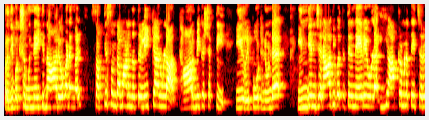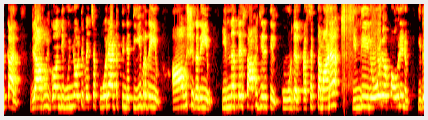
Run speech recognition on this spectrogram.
പ്രതിപക്ഷം ഉന്നയിക്കുന്ന ആരോപണങ്ങൾ സത്യസന്ധമാണെന്ന് തെളിയിക്കാനുള്ള ധാർമ്മിക ശക്തി ഈ റിപ്പോർട്ടിനുണ്ട്. ഇന്ത്യൻ ജനാധിപത്യത്തിന് നേരെയുള്ള ഈ ആക്രമണത്തെ ചെറുക്കാൻ രാഹുൽ ഗാന്ധി മുന്നോട്ട് വെച്ച പോരാട്ടത്തിന്റെ തീവ്രതയും ആവശ്യകതയും ഇന്നത്തെ സാഹചര്യത്തിൽ കൂടുതൽ പ്രസക്തമാണ്. ഇന്ത്യയിൽ ഓരോ പൗരനും ഇത്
